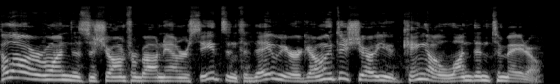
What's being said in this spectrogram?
Hello everyone, this is Sean from Bounty Hunter Seeds and today we are going to show you King of London Tomato.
